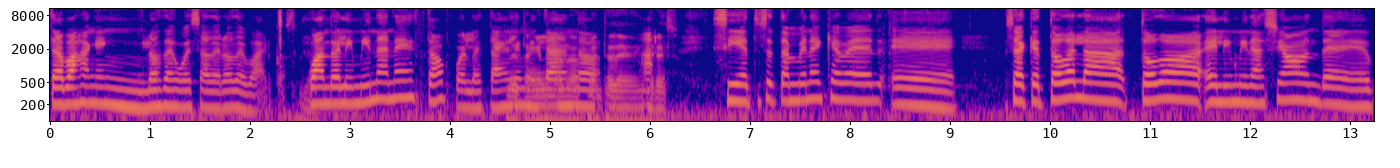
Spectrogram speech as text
trabajan en los deshuesaderos de barcos. Ya. Cuando eliminan esto, pues le están Le están eliminando una fuente de Ah, ingreso. Sí, entonces también hay que ver, eh, o sea, que toda la toda eliminación de,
